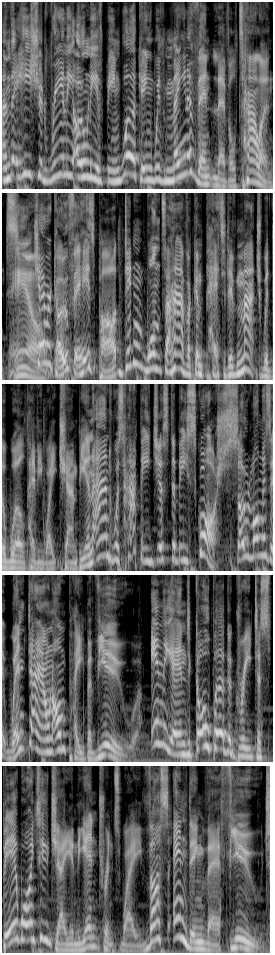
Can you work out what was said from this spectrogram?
and that he should really only have been working with main event level talent. Damn. Jericho, for his part, didn't want to have a competitive competitive match with the World Heavyweight Champion and was happy just to be squashed so long as it went down on pay per view. In the end, Goldberg agreed to spear Y2J in the entranceway, thus ending their feud.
